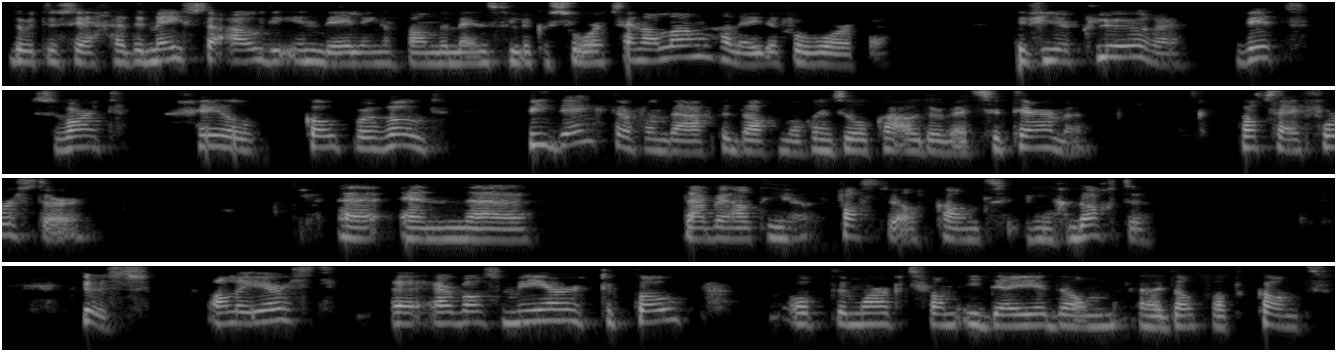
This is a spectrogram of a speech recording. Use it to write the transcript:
Door te zeggen, de meeste oude indelingen van de menselijke soort zijn al lang geleden verworpen. De vier kleuren, wit, zwart, geel, koper, rood. Wie denkt er vandaag de dag nog in zulke ouderwetse termen? Dat zei Forster. Uh, en uh, daarbij had hij vast wel Kant in gedachten. Dus allereerst er was meer te koop op de markt van ideeën dan uh, dat wat Kant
